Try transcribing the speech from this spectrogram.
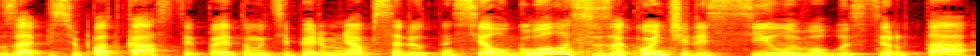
записью подкаста. И поэтому теперь у меня абсолютно сел голос и закончились силы в Мгм. области рта.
